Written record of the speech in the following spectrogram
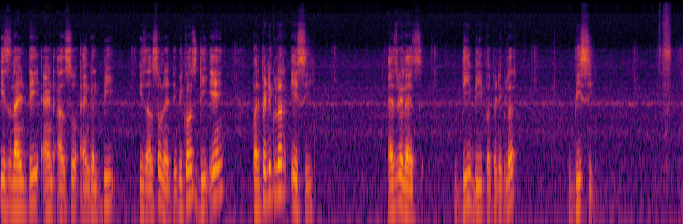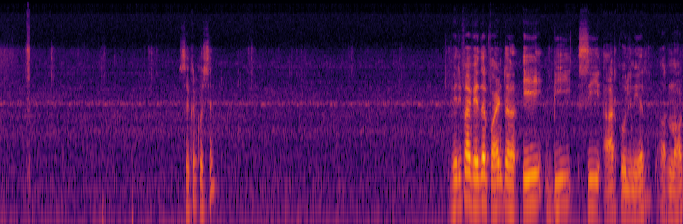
is 90 and also angle B is also 90 because DA perpendicular AC as well as DB perpendicular BC. Second question. Verify whether point uh, A, B, C are collinear or not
